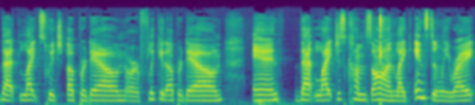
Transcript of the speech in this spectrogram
that light switch up or down or flick it up or down and that light just comes on like instantly right?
